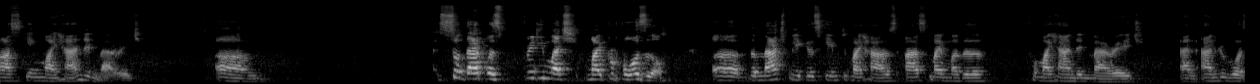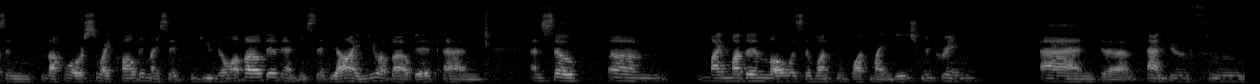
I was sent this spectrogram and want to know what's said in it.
asking my hand in marriage. Um, so that was pretty much my proposal. Uh, the matchmakers came to my house, asked my mother for my hand in marriage, and Andrew was in Lahore, so I called him. I said, "Did you know about it?" And he said, "Yeah, I knew about it." And and so um, my mother-in-law was the one who bought my engagement ring, and um, Andrew flew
